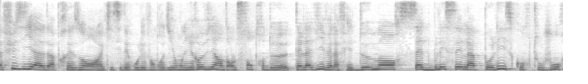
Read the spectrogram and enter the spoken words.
la fusillade à présent qui s'est déroulée vendredi, on y revient dans le centre de Tel Aviv. Elle a fait deux morts, sept blessés. La police court toujours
